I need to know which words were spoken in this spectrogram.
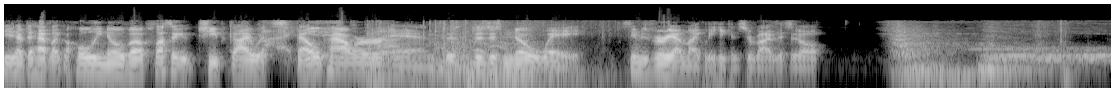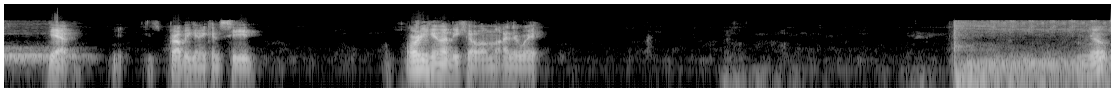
You'd have to have like a Holy Nova plus a cheap guy with spell power, and there's, there's just no way. Seems very unlikely he can survive this at all. Yeah, he's probably going to concede. Or he can let me kill him, either way. Nope.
